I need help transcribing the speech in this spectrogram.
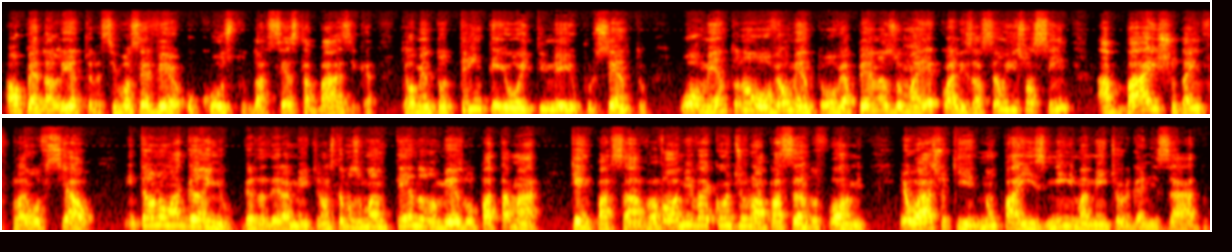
Ao pé da letra, se você vê o custo da cesta básica, que aumentou 38,5%, o aumento não houve aumento, houve apenas uma equalização, e isso assim abaixo da inflação oficial. Então não há ganho, verdadeiramente. Nós estamos mantendo no mesmo patamar. Quem passava fome vai continuar passando fome. Eu acho que num país minimamente organizado,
